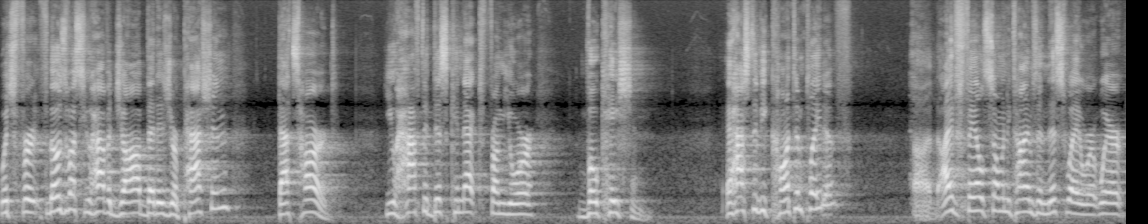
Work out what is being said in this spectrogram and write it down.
Which, for, for those of us who have a job that is your passion, that's hard. You have to disconnect from your vocation. It has to be contemplative. Uh, I've failed so many times in this way where, where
